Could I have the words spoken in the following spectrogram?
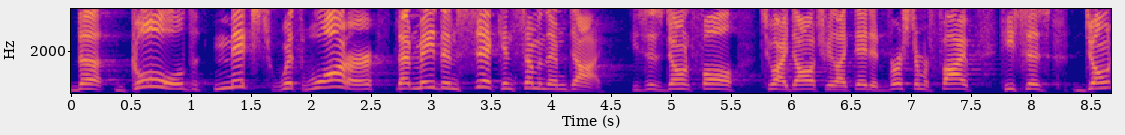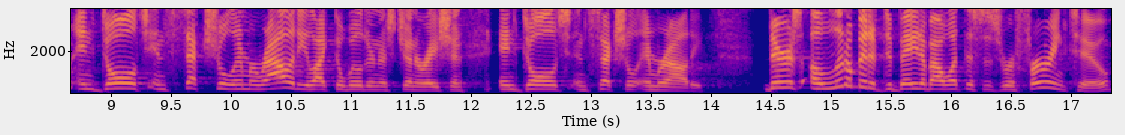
the gold mixed with water that made them sick, and some of them die. He says, don't fall to idolatry like they did. Verse number five, he says, don't indulge in sexual immorality like the wilderness generation indulged in sexual immorality. There's a little bit of debate about what this is referring to.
